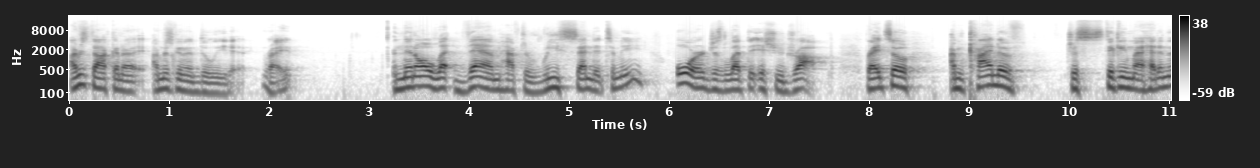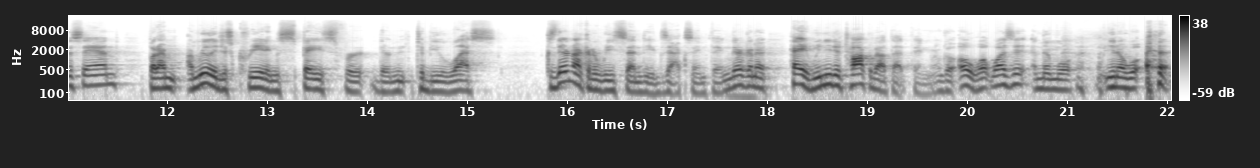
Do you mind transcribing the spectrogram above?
I'm just not gonna, I'm just gonna delete it, right? And then I'll let them have to resend it to me or just let the issue drop, right? So I'm kind of just sticking my head in the sand but I'm, I'm really just creating space for there to be less because they're not going to resend the exact same thing. They're going to, hey, we need to talk about that thing. I'll go, oh, what was it? And then we'll, you know, we'll,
